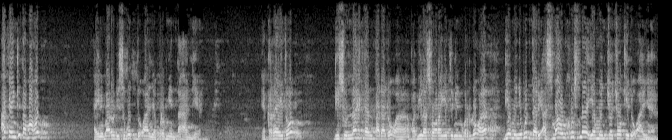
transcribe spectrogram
Apa yang kita mohon? Ini baru disebut doanya, permintaannya. Ya karena itu disunnahkan pada doa apabila seorang itu ingin berdoa, dia menyebut dari Asmaul Husna yang mencocoki doanya.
